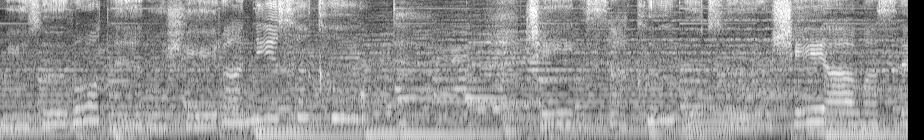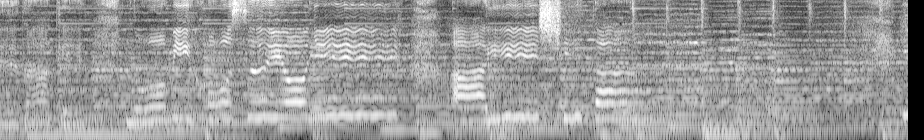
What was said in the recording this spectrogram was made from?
水を手のひらにすくって小さく映る幸せだけ飲み干すように愛した。優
